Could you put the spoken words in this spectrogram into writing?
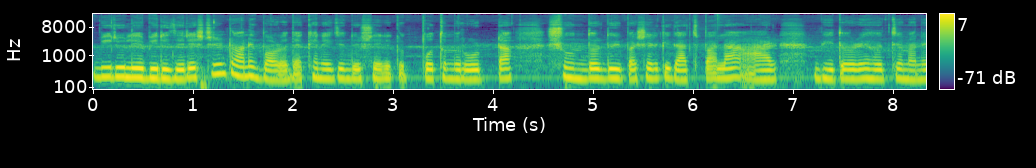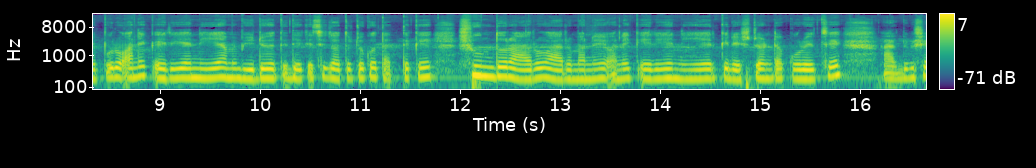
বিরুলিয়া ব্রিজে রেস্টুরেন্টটা অনেক বড়। দেখেন এই যে দেশের প্রথম রোডটা সুন্দর, দুই পাশে আর কি গাছপালা আর ভিতরে হচ্ছে মানে পুরো অনেক এরিয়া নিয়ে আমি ভিডিওতে দেখেছি যতটুকু, তার থেকে সুন্দর আরও আর মানে অনেক এরিয়া নিয়ে আর কি রেস্টুরেন্টটা করেছে। আর দুপাশে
